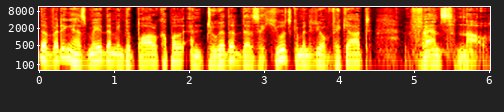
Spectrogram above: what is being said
the wedding has made them into power couple, and together there is a huge community of Vicky fans now.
